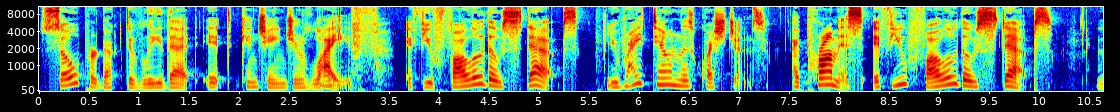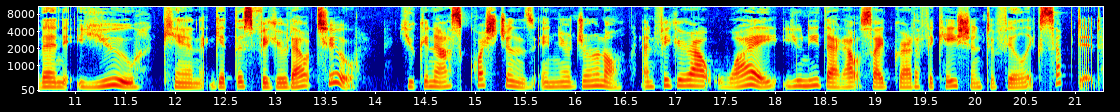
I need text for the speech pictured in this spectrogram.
So productively that it can change your life. If you follow those steps, you write down these questions. I promise if you follow those steps, then you can get this figured out too. You can ask questions in your journal and figure out why you need that outside gratification to feel accepted.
